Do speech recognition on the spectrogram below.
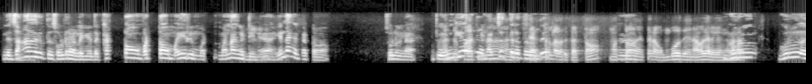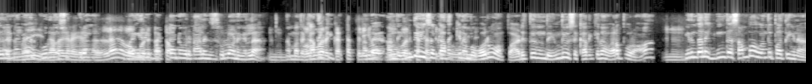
இந்த ஜாதகத்தை சொல்றான் இல்லைங்க இந்த கட்டம் வட்டம் மயிறு மட்- மண்ணாங்கட்டின்னு ம். என்னங்க கட்டம்? சொல்லுங்களேன். இப்போ எங்கேயோ நட்சத்திரத்தை வந்து ஒரு கட்டம் மொத்தம் எத்தனை? ஒன்பது நவகிரகங்களா? குரு குரு அதுல மாதிரி குரு நவகிரகங்கள்ல ஒவ்வொரு கட்டம். ஒரு நாலஞ்சு சொல்லுவானுங்கல்ல. நம்ம அந்த கதைக்கு அந்த கட்டத்திலயும் அந்த ஒவ்வொரு இந்து விச கட்டத்திலயும் கதைக்கு நம்ம வருவோம். இப்போ அடுத்தது இந்த இந்து விச கதைக்கு தான் வரப்போறோம். இருந்தாலும் இந்த சம்பவம் வந்து பாத்தீங்கன்னா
